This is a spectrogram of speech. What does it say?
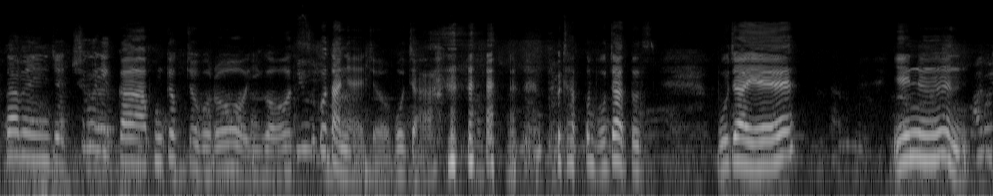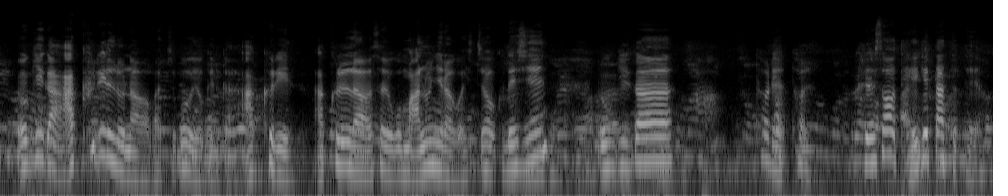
그다음에 이제 추우니까 본격적으로 이거 쓰고 다녀야죠. 모자. 모자 또 모자 또 모자에 얘는 여기가 아크릴로 나와가지고 여기가 아크릴 아크릴 나와서 요거 만 원이라고 했죠. 그 대신 여기가 털이에요 털. 그래서 되게 따뜻해요.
